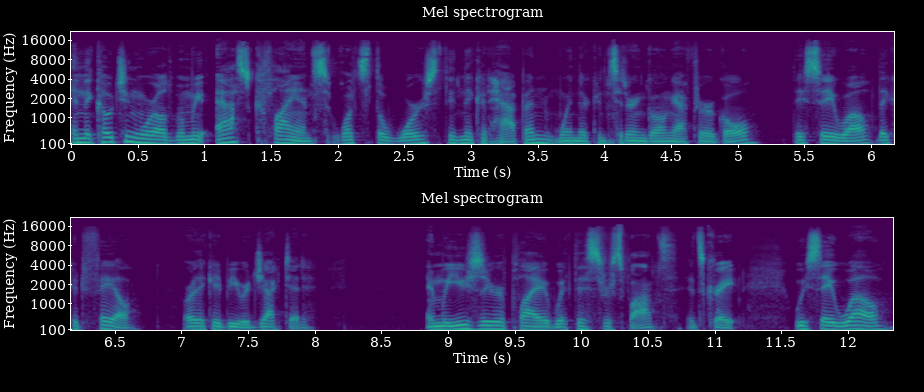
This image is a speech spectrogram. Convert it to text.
In the coaching world, when we ask clients what's the worst thing that could happen when they're considering going after a goal, they say, well, they could fail or they could be rejected. And we usually reply with this response. It's great. We say, well,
